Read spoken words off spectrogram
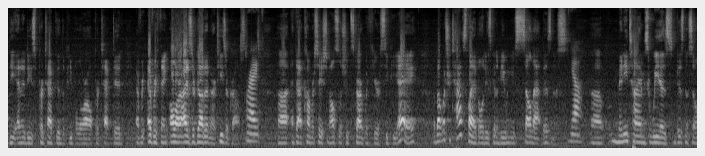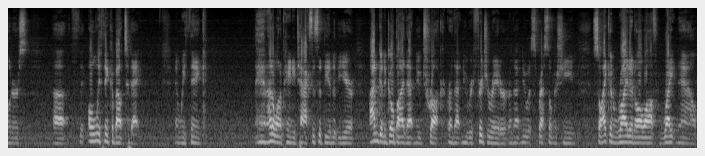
the entity's protected, the people are all protected, every, everything, all our I's are dotted and our T's are crossed Right. uh, and that conversation also should start with your CPA about what your tax liability is going to be when you sell that business. Yeah. Uh, many times, we as business owners uh, th- only think about today, and we think, "Man, I don't want to pay any taxes at the end of the year. I'm going to go buy that new truck or that new refrigerator or that new espresso machine, so I can write it all off right now."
